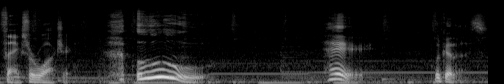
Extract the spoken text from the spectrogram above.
Thanks for watching. Ooh! Hey, look at us.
